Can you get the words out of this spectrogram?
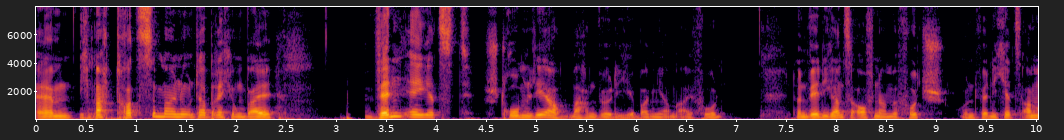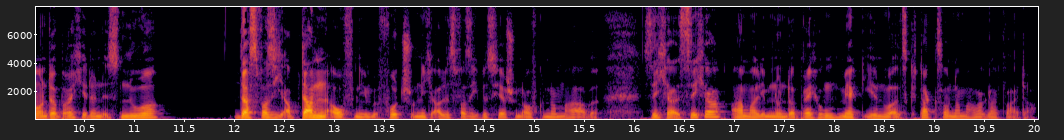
Ähm, ich mache trotzdem mal eine Unterbrechung, weil wenn er jetzt Strom leer machen würde hier bei mir am iPhone, dann wäre die ganze Aufnahme futsch. Und wenn ich jetzt einmal unterbreche, dann ist nur das, was ich ab dann aufnehme, futsch und nicht alles, was ich bisher schon aufgenommen habe. Sicher ist sicher. Einmal eben eine Unterbrechung. Merkt ihr nur als Knack, sondern machen wir gleich weiter.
